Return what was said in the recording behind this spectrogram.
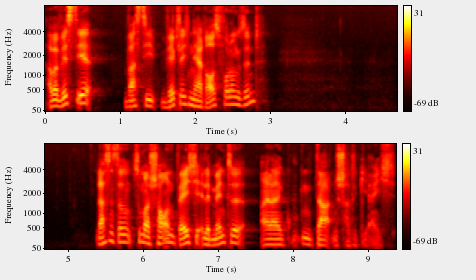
Aber wisst ihr, was die wirklichen Herausforderungen sind? Lass uns dazu mal schauen, welche Elemente einer guten Datenstrategie eigentlich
